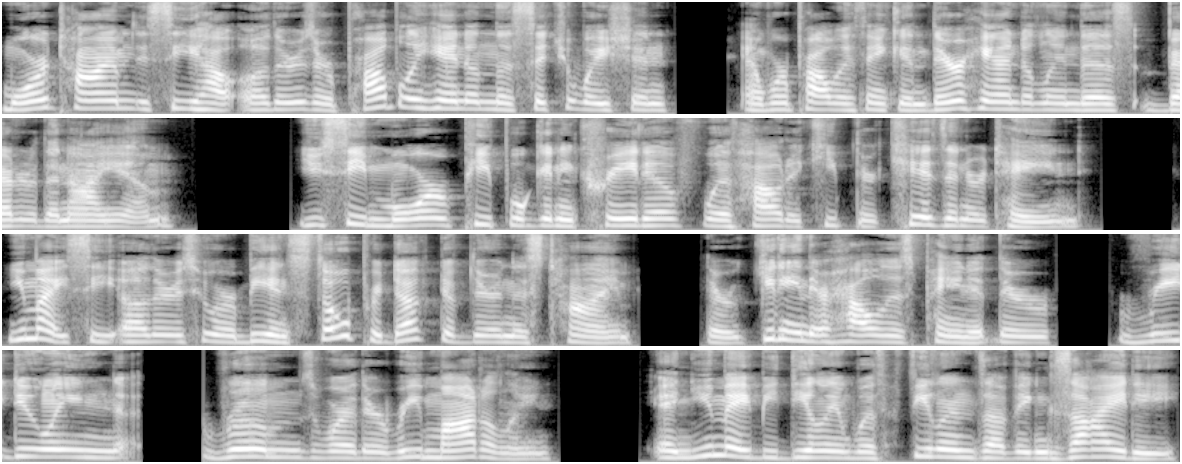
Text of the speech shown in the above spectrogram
More time to see how others are probably handling the situation, and we're probably thinking they're handling this better than I am. You see more people getting creative with how to keep their kids entertained. You might see others who are being so productive during this time. They're getting their houses painted, they're redoing rooms where they're remodeling, and you may be dealing with feelings of anxiety,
